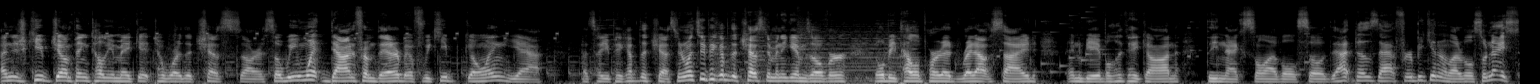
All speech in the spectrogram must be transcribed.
And just keep jumping till you make it to where the chests are. So we went down from there, but if we keep going, yeah, that's how you pick up the chest. And once you pick up the chest, the minigame's over. You'll be teleported right outside and be able to take on the next level. So that does that for beginner level. So nice.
